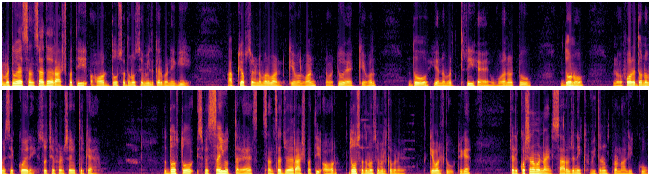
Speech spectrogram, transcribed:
नंबर टू है, संसद राष्ट्रपति और दो सदनों से मिलकर बनेगी। आपके ऑप्शन नंबर वन, केवल वन। नंबर टू है, केवल दो। या नंबर थ्री है, वन और टू, दोनों। नंबर फोर है, दोनों में से कोई नहीं। सोचिए फ्रेंड सही उत्तर क्या है? तो दोस्तों, इसमें सही उत्तर है, संसद जो है, राष्ट्रपति और दो सदनों से मिलकर बनेगा। केवल टू, ठीक है? चलिए क्वेश्चन नंबर नाइन, सार्वजनिक वितरण प्रणाली को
